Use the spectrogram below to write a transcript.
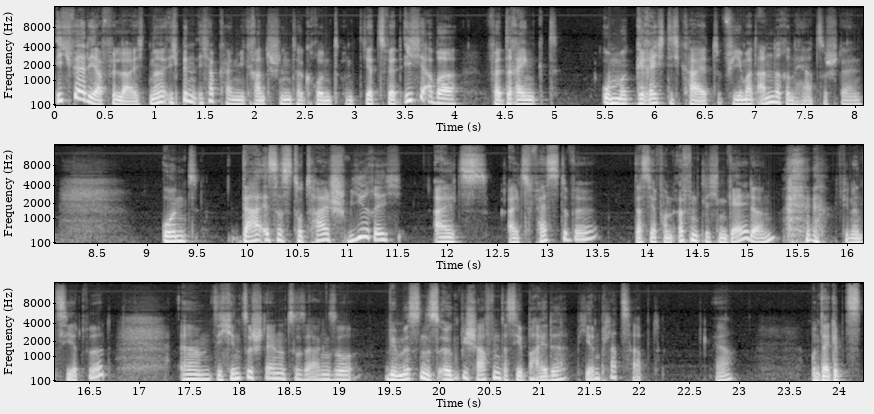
ich werde ja vielleicht, ne? Ich bin, ich habe keinen migrantischen Hintergrund und jetzt werde ich aber verdrängt, um Gerechtigkeit für jemand anderen herzustellen. Und da ist es total schwierig als, als Festival, das ja von öffentlichen Geldern finanziert wird, ähm, sich hinzustellen und zu sagen, so, wir müssen es irgendwie schaffen, dass ihr beide hier einen Platz habt. Ja. Und da gibt es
